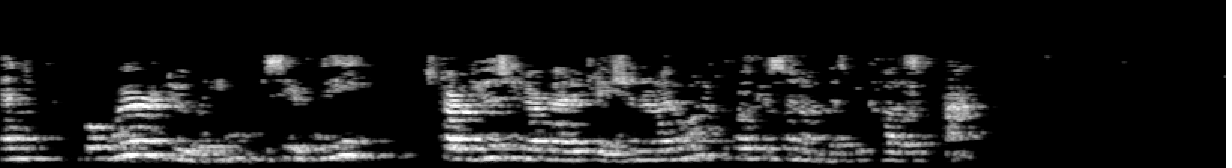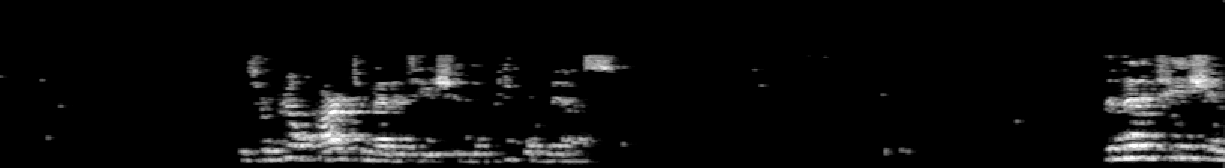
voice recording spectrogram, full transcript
And what we're doing, you see, if we start using our meditation, and I want to focus in on this because It's a real art to meditation that people miss. The meditation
